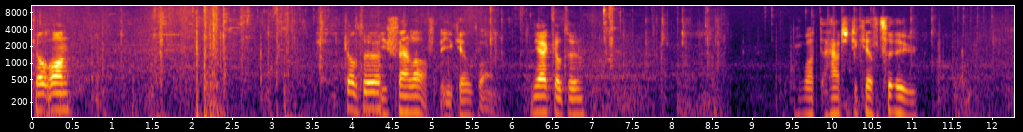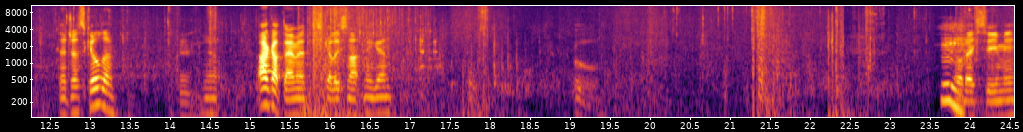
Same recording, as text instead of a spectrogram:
Killed one. Killed two. You fell off, but you killed one. Yeah, killed two. What? How did you kill two? I just killed him. Yeah. Yeah. Ah, god damn it. Skelly sniped me again. Ooh. oh, they see me.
